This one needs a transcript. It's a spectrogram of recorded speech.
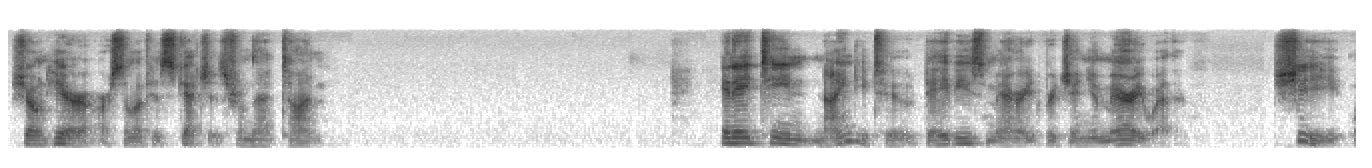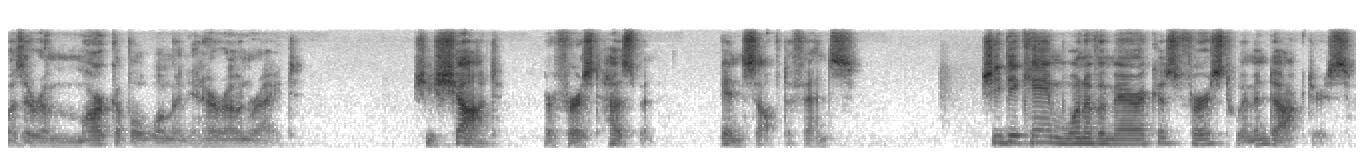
Shown here are some of his sketches from that time. In 1892, Davies married Virginia Meriwether. She was a remarkable woman in her own right. She shot her first husband in self-defense. She became one of America's first women doctors.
